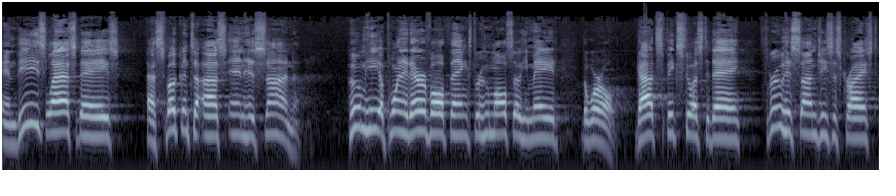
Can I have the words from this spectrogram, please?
in these last days has spoken to us in his Son, whom he appointed heir of all things, through whom also he made the world. God speaks to us today through his son, Jesus Christ,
